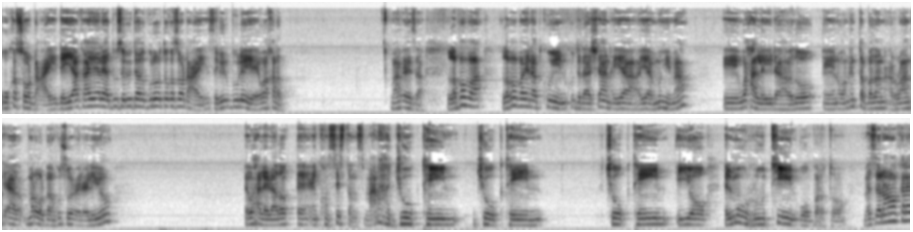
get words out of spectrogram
uu ka soo dhacay dee yaa kaa yeelay hadduu sariirtaada gula hurdo ka soo dhacay? Sariir buu leeyahay waa khalad. Ma arkaysa lababa lababa inaad kuwiin ku dadaashaan ayaa ayaa muhiima waxaa la yidhaahdo oon inta badan runaanti aad mar walba aan ku soo celceliyo waxaa la yidhahdo inconsistence macnaha joogtayn joogtayn joogtayn iyo ilmuhu routine uu barto. Masalan oo kale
